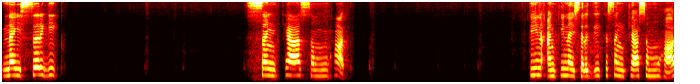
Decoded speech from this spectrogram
नैसर्गिक संख्या समूहात। तीन अंकी नैसर्गिक संख्या समूहात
